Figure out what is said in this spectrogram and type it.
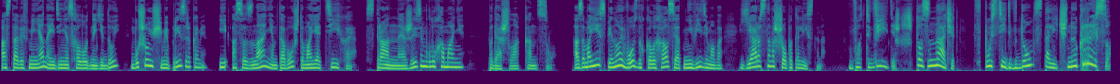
оставив меня наедине с холодной едой, бушующими призраками и осознанием того, что моя тихая, Странная жизнь в глухомане подошла к концу. А за моей спиной воздух колыхался от невидимого, яростного шепота Листона. «Вот видишь, что значит впустить в дом столичную крысу!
